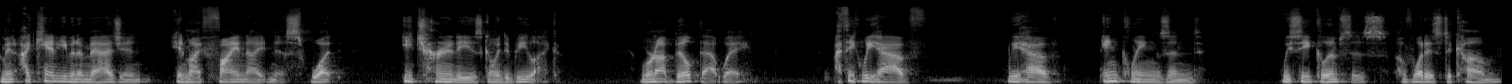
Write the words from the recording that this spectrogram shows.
I mean, I can't even imagine in my finiteness what eternity is going to be like. We're not built that way. I think we have we have inklings and we see glimpses of what is to come.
